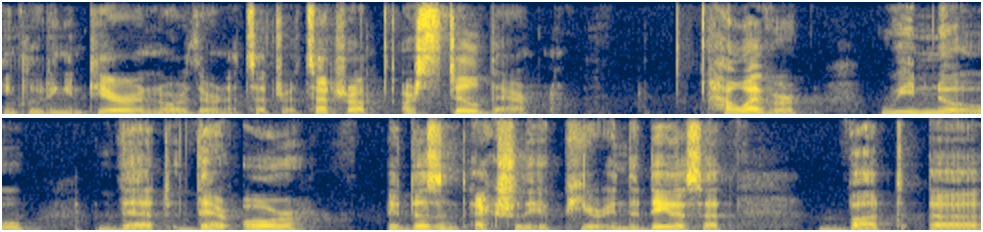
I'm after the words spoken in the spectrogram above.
including interior northern etc etc are still there. However we know that there are it doesn't actually appear in the data set but uh,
